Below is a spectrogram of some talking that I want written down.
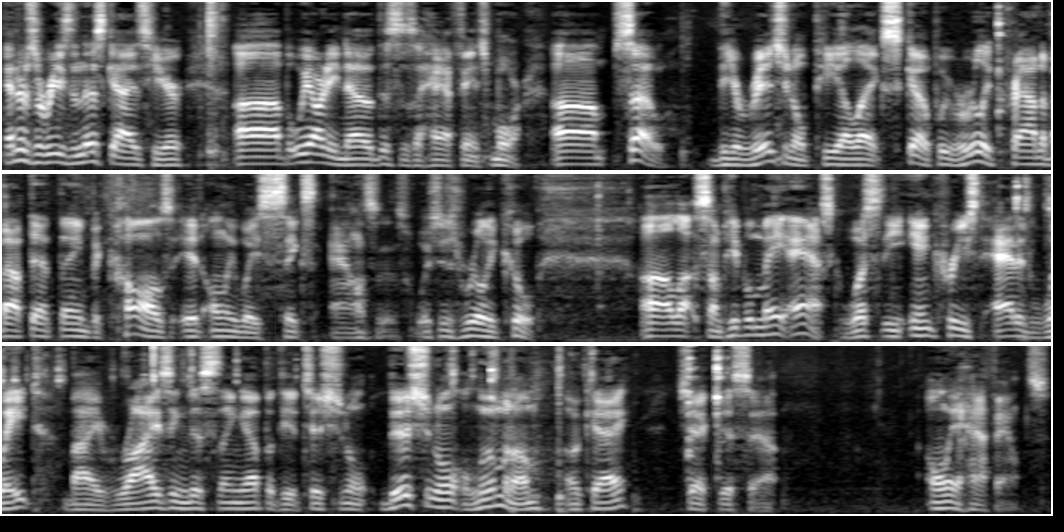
there's a reason this guy's here. Uh, but we already know this is a half inch more. Um, so the original PLX scope, we were really proud about that thing because it only weighs six ounces, which is really cool. Uh, some people may ask, what's the increased added weight by rising this thing up with the additional, additional aluminum? Okay, check this out. Only a half ounce.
